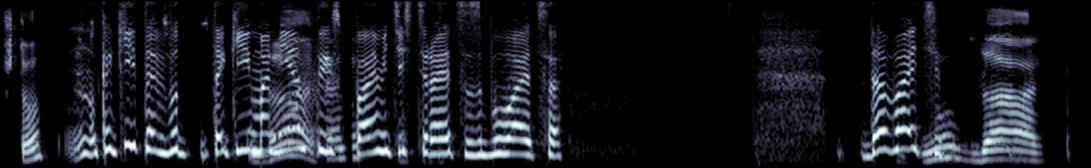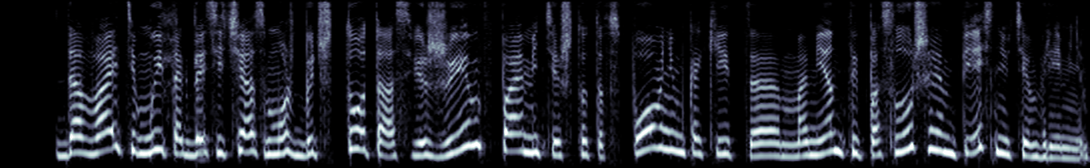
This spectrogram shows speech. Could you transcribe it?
Что? Ну, какие-то вот такие Да, моменты из конечно. памяти стираются, забываются. Давайте, Ну да, давайте мы тогда сейчас, может быть, что-то освежим в памяти, что-то вспомним, какие-то моменты, послушаем песню тем временем.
